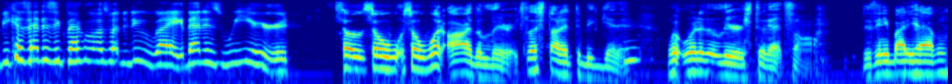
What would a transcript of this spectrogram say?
because that is exactly what I was about to do. Like that is weird. So, so, so, what are the lyrics? Let's start at the beginning. Mm. What, what are the lyrics to that song? Does anybody have them?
